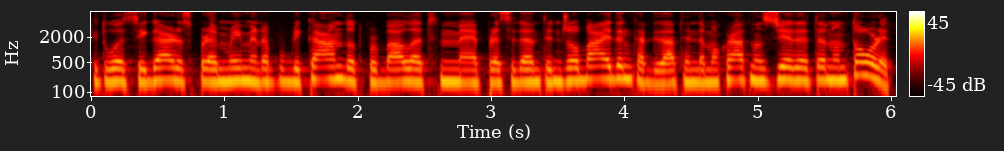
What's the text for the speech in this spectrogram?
Fituesi i garës për emërimin republikan do të përballet me presidentin Joe Biden, kandidatin demokrat në zgjedhjet e nëntorit.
